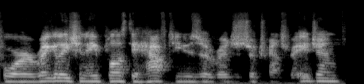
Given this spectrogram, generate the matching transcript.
for Regulation A plus, they have to use a registered transfer agent,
